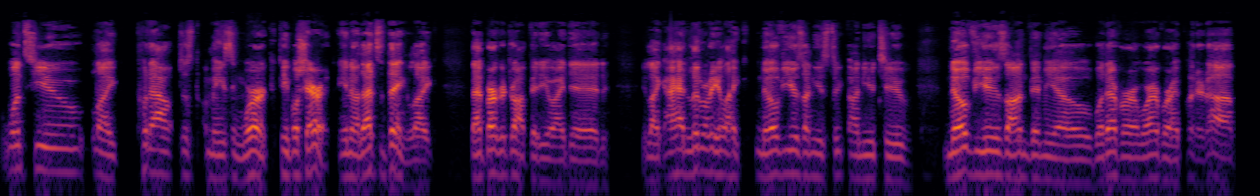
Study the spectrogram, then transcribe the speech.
once you like put out just amazing work people share it you know that's the thing like that burger drop video i did like i had literally like no views on youtube on youtube no views on vimeo whatever wherever i put it up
